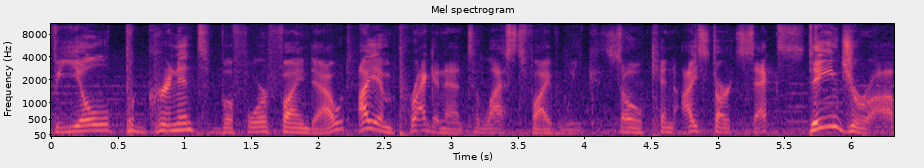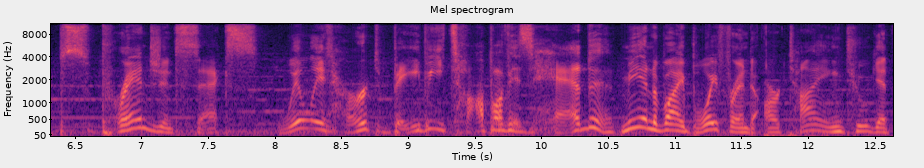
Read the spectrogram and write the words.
feel pregnant before find out? I am pregnant last five week, so can I start sex? Danger ops, prangent sex. Will it hurt baby top of his head? Me and my boyfriend are tying to get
